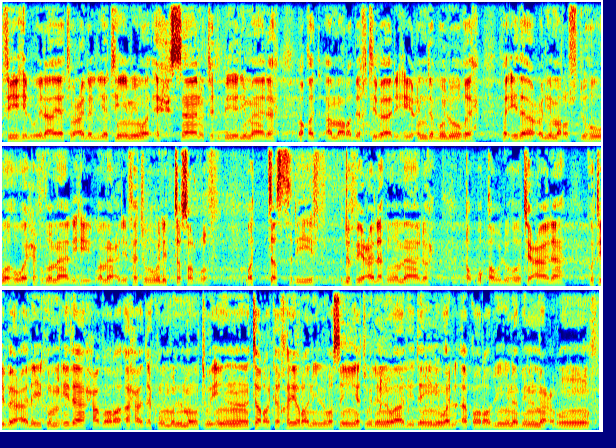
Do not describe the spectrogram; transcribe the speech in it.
فيه الولاية على اليتيم وإحسان تدبير ماله وقد أمر باختباره عند بلوغه فإذا علم رشده وهو حفظ ماله ومعرفته للتصرف والتصريف دفع له ماله. وقوله تعالى كتب عليكم إذا حضر أحدكم الموت إن ترك خيرا الوصية للوالدين والأقربين بالمعروف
